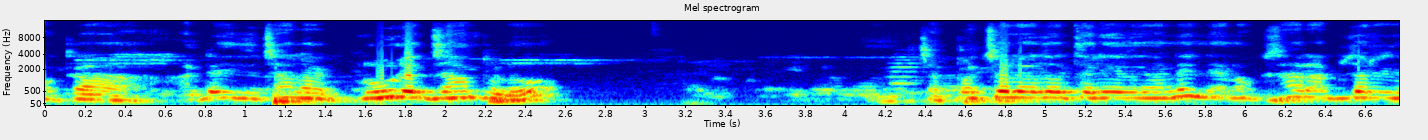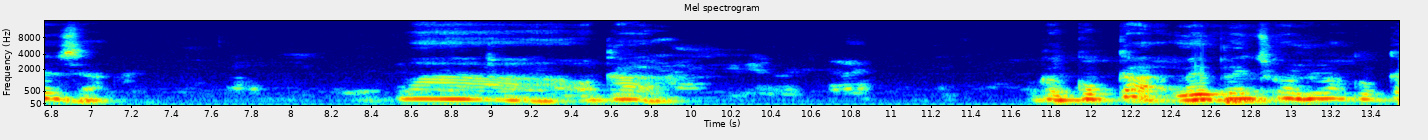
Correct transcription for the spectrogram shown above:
ఒక అంటే ఇది చాలా క్రూల్ ఎగ్జాంపుల్. చెప్పచ్చో లేదో తెలియదు కానీ నేను ఒకసారి అబ్జర్వ్ చేశాను మా ఒక ఒక కుక్క మేము పెంచుకుంటున్న కుక్క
